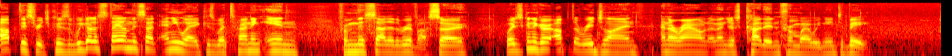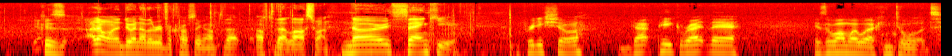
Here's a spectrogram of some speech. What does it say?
up this ridge because we got to stay on this side anyway because we're turning in from this side of the river. So we're just going to go up the ridge line and around and then just cut in from where we need to be. Because I don't want to do another river crossing after that after that last one. No, thank you. I'm pretty sure that peak right there is the one we're working towards.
